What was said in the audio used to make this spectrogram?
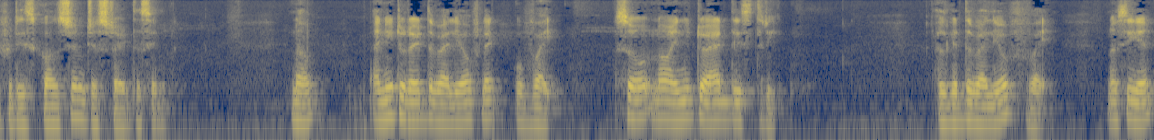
if it is constant just write the same now I need to write the value of like y. So now I need to add these 3 I'll get the value of y. Now see here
